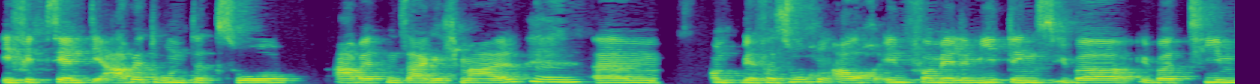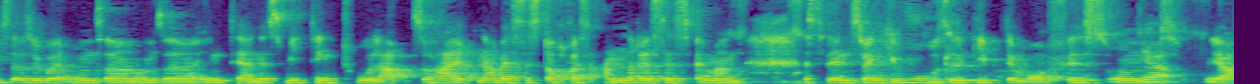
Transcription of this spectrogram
effizient die Arbeit runterzuarbeiten, sage ich mal. Mhm. Ähm, und wir versuchen auch informelle Meetings über, über Teams, also über unser, unser internes Meeting-Tool abzuhalten. Aber es ist doch was anderes, als wenn man, als wenn es so ein Gewusel gibt im Office und ja, ja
